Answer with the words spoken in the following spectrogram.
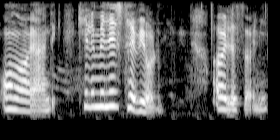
onu öğrendik. Kelimeleri seviyorum. Öyle söyleyeyim.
